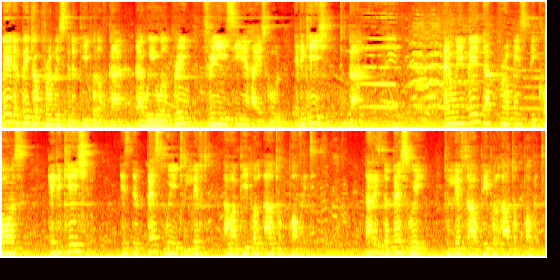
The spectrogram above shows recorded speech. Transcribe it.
made a major promise to the people of Ghana that we will bring free senior high school education to Ghana. And we made that promise because education is the best way to lift our people out of poverty. That is the best way to lift our people out of poverty.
